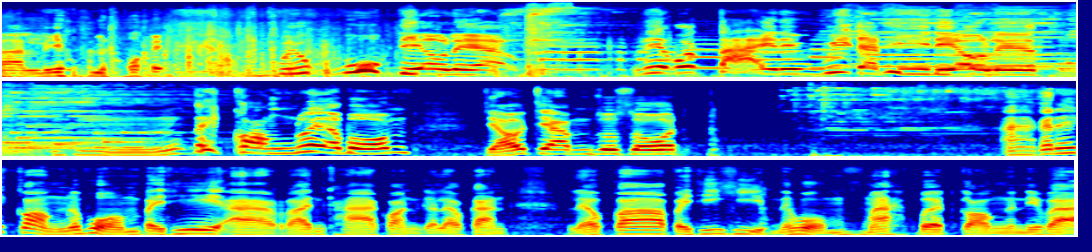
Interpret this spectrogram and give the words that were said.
อะเรียบร้อยวิบวูบเดียวเลยอะเรียกว่าตายในวินาทีเดียวเลยได้กล่องด้วยอะผมเจ้าแจมสุดๆอะก็ได้กล่องนะผมไปที่อ่าร้านค้าก่อนกันแล้วกัน แล้วก็ไปที่หีบนะผมมาเปิดกล่องกันดีกว่า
